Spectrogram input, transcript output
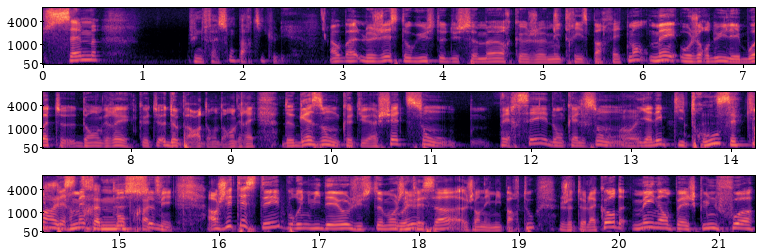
sèmes d'une façon particulière? Ah bah, le geste auguste du semeur que je maîtrise parfaitement, mais aujourd'hui les boîtes d'engrais que tu, de pardon d'engrais, de gazon que tu achètes sont percées, donc elles sont, il y a des petits trous C'est qui pas permettent extrêmement de pratique. semer. Alors j'ai testé pour une vidéo justement, j'ai Oui. fait ça, j'en ai mis partout, je te l'accorde, mais il n'empêche qu'une fois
